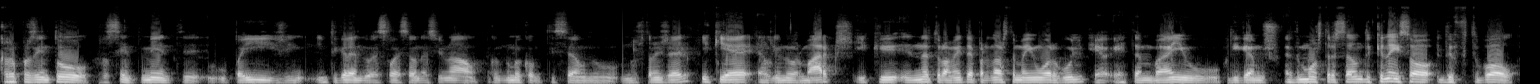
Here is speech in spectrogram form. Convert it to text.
que representou recentemente o país integrando a seleção nacional numa competição no, no estrangeiro e que é a Leonor Marques e que naturalmente é para nós também um orgulho, é, é também o, digamos, a demonstração de que nem só de futebol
